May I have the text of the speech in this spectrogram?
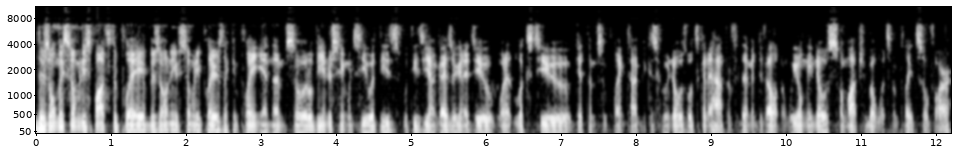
there's only so many spots to play. There's only so many players that can play in them. So it'll be interesting to see what these what these young guys are going to do when it looks to get them some playing time because who knows what's going to happen for them in development. We only know so much about what's been played so far.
